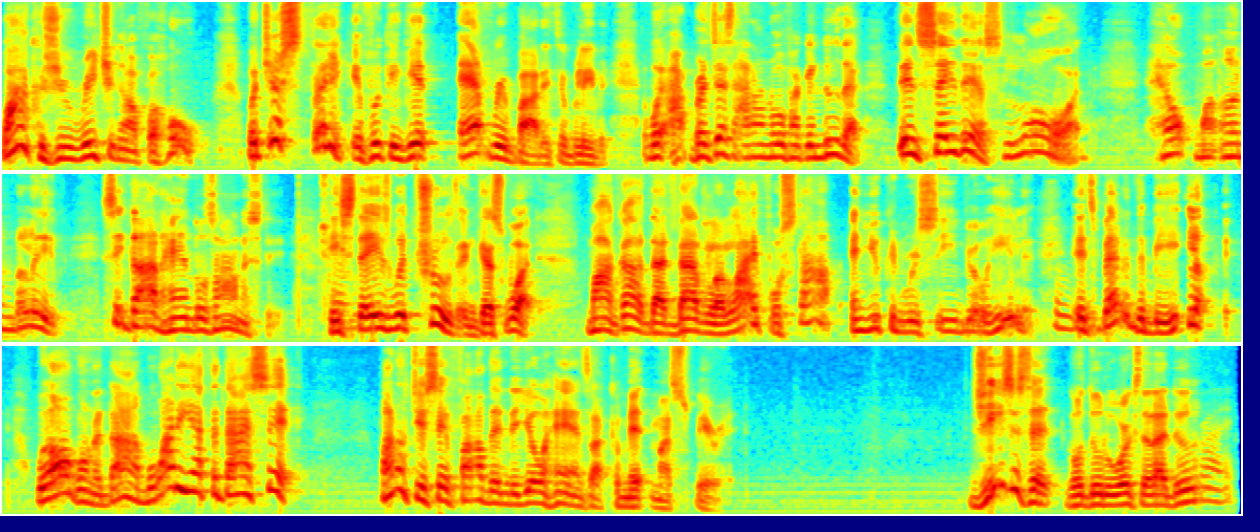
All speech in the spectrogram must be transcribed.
Why? Because you're reaching out for hope. But just think if we could get everybody to believe it. Well, I, but just I don't know if I can do that. Then say this, Lord, help my unbelief. See, God handles honesty. True. He stays with truth, and guess what? My God, that battle of life will stop and you can receive your healing. Mm-hmm. It's better to be, look, we're all going to die, but why do you have to die sick? Why don't you say, Father, into your hands I commit my spirit? Jesus said, Go do the works that I do. Right.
